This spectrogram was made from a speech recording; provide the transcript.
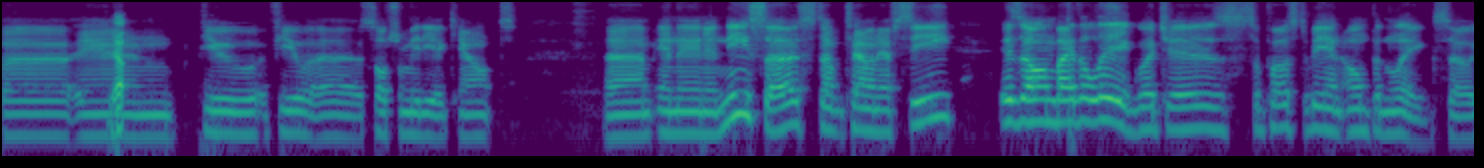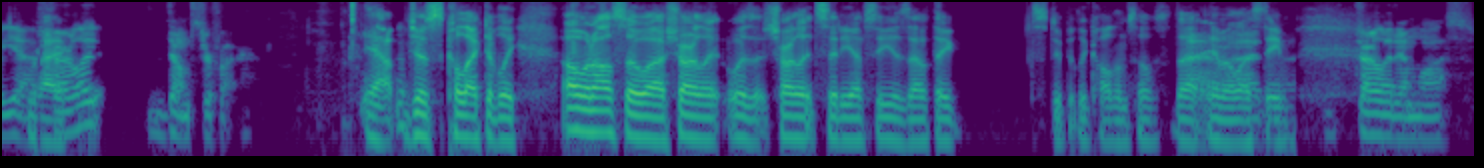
uh and few few uh social media accounts um and then in nisa stumptown fc is owned by the league which is supposed to be an open league so yeah Right. charlotte dumpster fire Yeah, just collectively. Oh, and also uh Charlotte was it Charlotte City FC is that what they stupidly call themselves the Uh, MLS uh, team. charlotte mls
